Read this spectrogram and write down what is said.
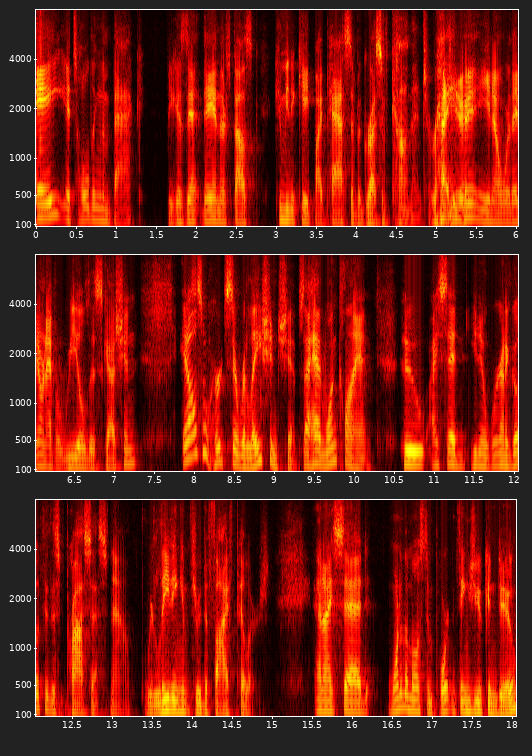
A, it's holding them back because they, they and their spouse communicate by passive aggressive comment, right? You know, where they don't have a real discussion it also hurts their relationships. I had one client who I said, you know, we're going to go through this process now. We're leading him through the five pillars. And I said, one of the most important things you can do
